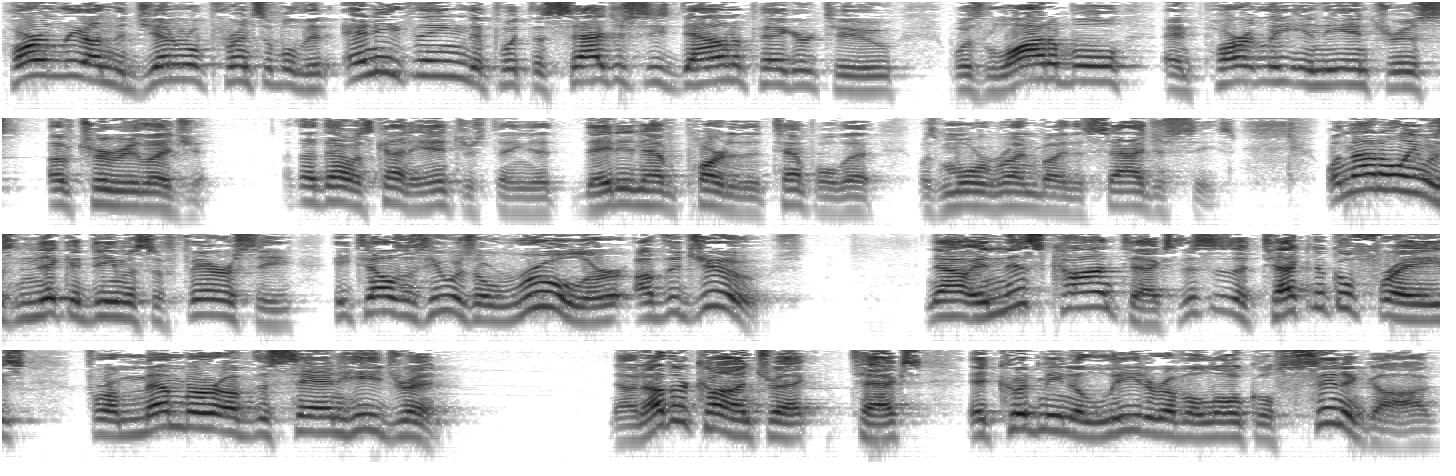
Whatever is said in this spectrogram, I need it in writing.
partly on the general principle that anything that put the Sadducees down a peg or two was laudable and partly in the interest of true religion. I thought that was kind of interesting that they didn't have a part of the temple that was more run by the Sadducees. Well, not only was Nicodemus a Pharisee, he tells us he was a ruler of the Jews. Now, in this context, this is a technical phrase for a member of the Sanhedrin. Now, in other contract texts, it could mean a leader of a local synagogue,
